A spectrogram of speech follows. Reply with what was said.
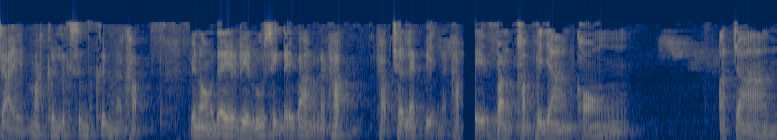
ใจมากขึ้นลึกซึ้งขึ้นนะครับพี่น้องได้เรียนรู้สิ่งใดบ้างนะครับ ครับเชิญแลกเปลี่ยนนะครับได้ฟังคำพยานของอาจารย์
